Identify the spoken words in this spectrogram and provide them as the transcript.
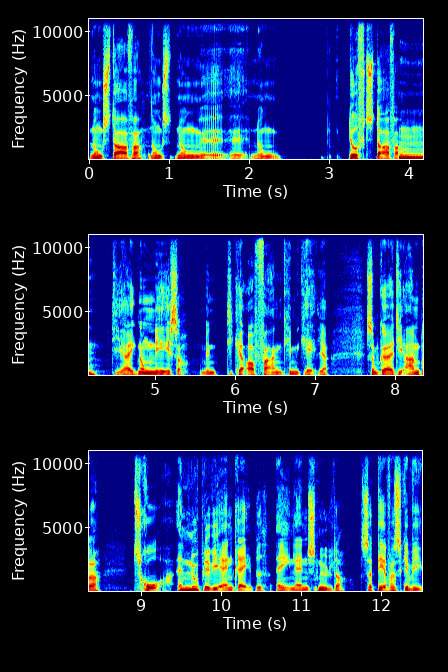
nogle stoffer, nogle, nogle, øh, øh nogle duftstoffer. Mm. De har ikke nogen næser, men de kan opfange kemikalier, som gør, at de andre tror, at nu bliver vi angrebet af en eller anden snylter. Så derfor skal vi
